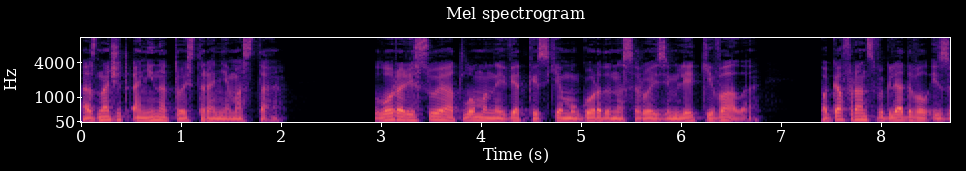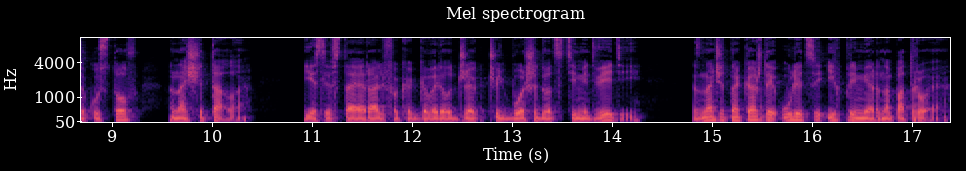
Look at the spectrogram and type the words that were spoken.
а значит, они на той стороне моста. Лора, рисуя отломанной веткой схему города на сырой земле, кивала. Пока Франц выглядывал из-за кустов, она считала. Если в стае Ральфа, как говорил Джек, чуть больше 20 медведей, значит на каждой улице их примерно по трое.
